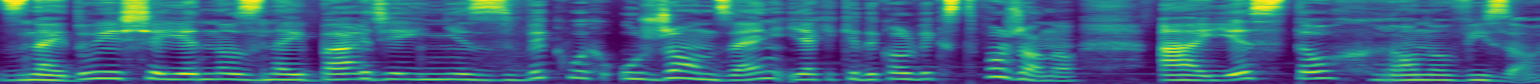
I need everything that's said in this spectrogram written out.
znajduje się jedno z najbardziej niezwykłych urządzeń, jakie kiedykolwiek stworzono, a jest to chronowizor.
